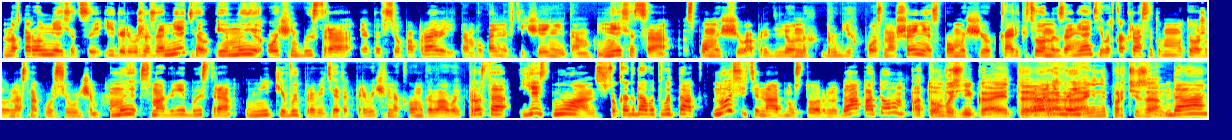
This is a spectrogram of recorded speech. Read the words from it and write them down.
на втором месяце Игорь уже заметил, и мы очень быстро это все поправили, там буквально в течение там, месяца с помощью определенных других позношений, с помощью коррекционных занятий. Вот как раз этому мы тоже у нас на курсе учим. Мы смогли быстро у Ники выправить этот привычный наклон головы. Просто есть нюанс, что когда вот вы так носите на одну сторону, да, потом... Потом возникает э, раненый, раненый партизан. Да,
